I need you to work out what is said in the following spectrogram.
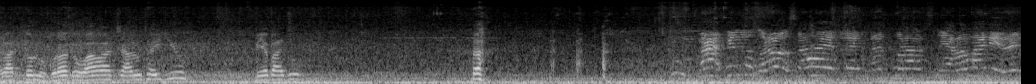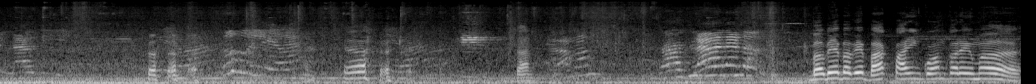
વાત તો લુગડા ધોવા ચાલુ થઈ ગયું બે બાજુ તાન બબે બબે ભાગ પાડીને કોમ કરે એમાં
